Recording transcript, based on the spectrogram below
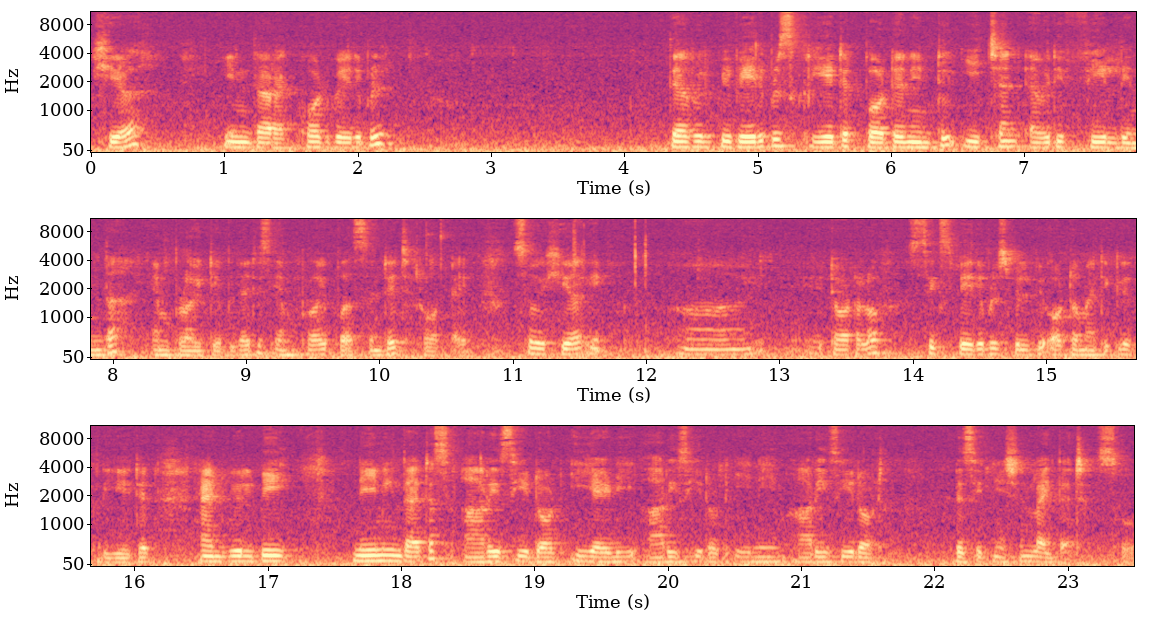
here in the record variable. There will be variables created pertaining to each and every field in the employee table that is employee percentage row type. So here uh, a total of six variables will be automatically created and we'll be naming that as rec.eid rec.ename rec.designation like that. So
